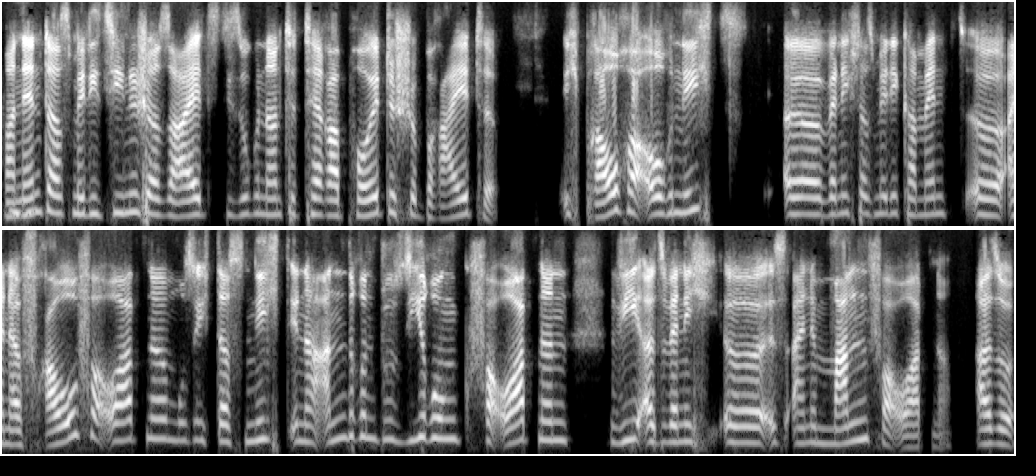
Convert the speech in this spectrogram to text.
Man mhm. nennt das medizinischerseits die sogenannte therapeutische Breite. Ich brauche auch nichts, äh, wenn ich das Medikament äh, einer Frau verordne, muss ich das nicht in einer anderen Dosierung verordnen, wie als wenn ich äh, es einem Mann verordne. Also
